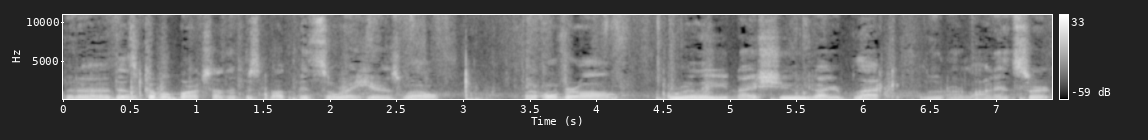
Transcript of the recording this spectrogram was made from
But uh, there's a couple marks on the, on the midsole right here as well. But overall, really nice shoe. You got your black Lunarlon insert.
